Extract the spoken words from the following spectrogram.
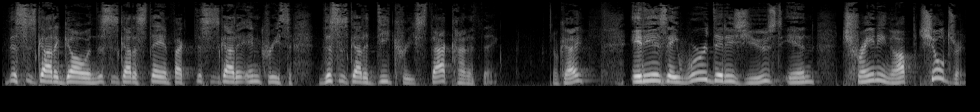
this has got to go and this has got to stay. In fact, this has got to increase, this has got to decrease, that kind of thing. Okay? It is a word that is used in training up children.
